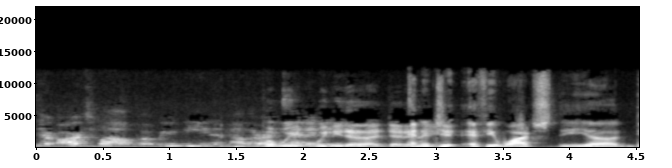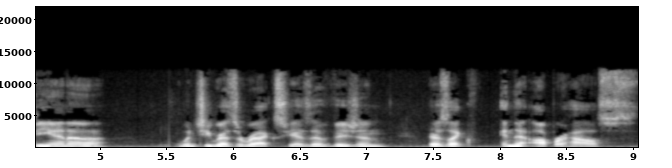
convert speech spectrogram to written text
there are 12, but we need another but we, identity. we need an identity. and did you, if you watch the uh, D'Anna when she resurrects, she has a vision. There's like in that opera house.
